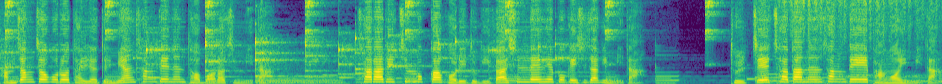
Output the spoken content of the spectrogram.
감정적으로 달려들면 상대는 더 멀어집니다. 차라리 침묵과 거리두기가 신뢰 회복의 시작입니다. 둘째, 차단은 상대의 방어입니다.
